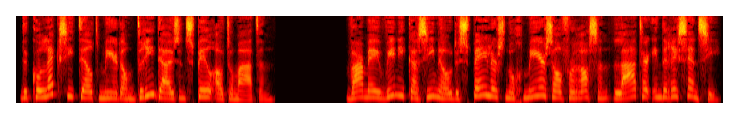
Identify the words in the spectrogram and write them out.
De collectie telt meer dan 3000 speelautomaten. Waarmee Winnie Casino de spelers nog meer zal verrassen later in de recensie.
